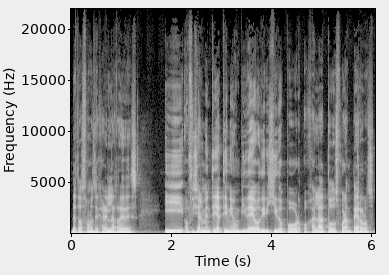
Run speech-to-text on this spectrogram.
De todas formas, dejaré las redes. Y oficialmente ya tiene un video dirigido por Ojalá todos fueran perros.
